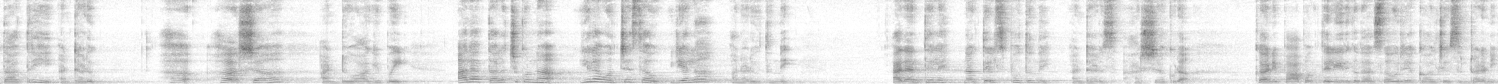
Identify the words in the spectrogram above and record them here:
దాత్రి అంటాడు. హ హర్ష అంటూ ఆగిపోయి అలా తలచుకున్నా ఇలా వచ్చేసావు ఎలా? అని అడుగుతుంది. అదంతేలే నాకు తెలిసిపోతుంది అంటాడు హర్ష కూడా. కానీ పాపకు తెలియదు కదా శౌర్య కాల్ చేస్తుంటాడని.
